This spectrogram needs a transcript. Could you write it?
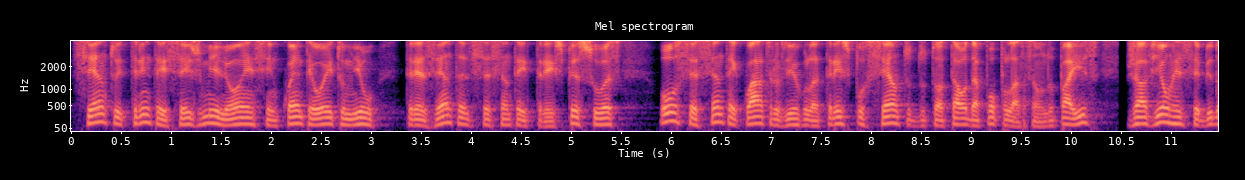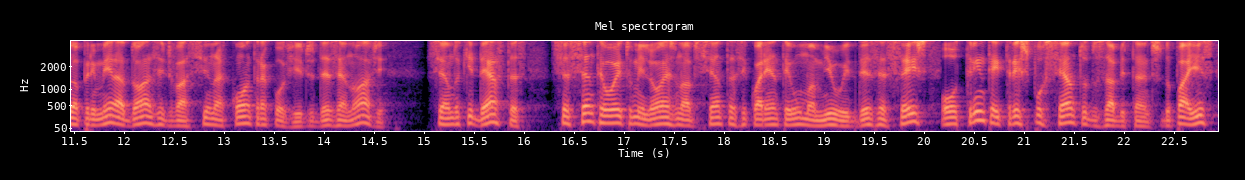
136.058.363 pessoas, ou 64,3% do total da população do país, já haviam recebido a primeira dose de vacina contra a Covid-19, sendo que destas, 68.941.016, ou 33% dos habitantes do país,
